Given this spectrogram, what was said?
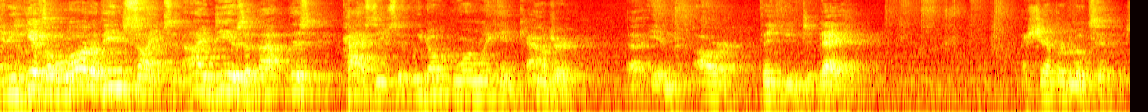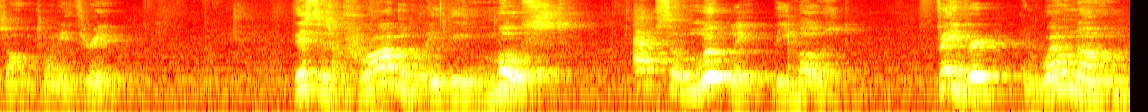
And he gives a lot of insights and ideas about this passage that we don't normally encounter Uh, in our thinking today. A shepherd looks at Psalm 23. This is probably the most, absolutely the most favored and well known,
